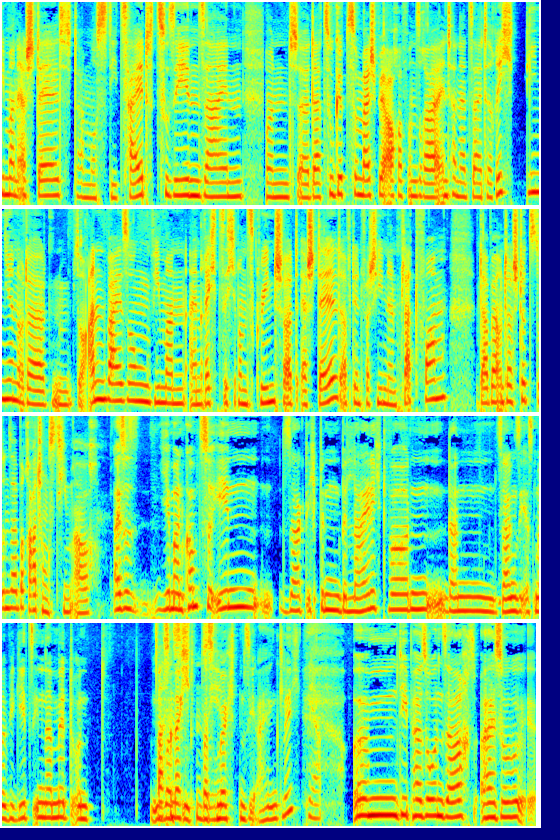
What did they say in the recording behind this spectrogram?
die man erstellt. Da muss die Zeit zu sehen sein. Und äh, dazu gibt es zum Beispiel auch auf unserer Internetseite Richtlinien oder m, so Anweisungen, wie man einen rechtssicheren Screenshot erstellt auf den verschiedenen Plattformen. Dabei unterstützt unser Beratungsteam auch. Also jemand kommt zu Ihnen, sagt, ich bin beleidigt worden, dann sagen Sie erstmal, wie geht's Ihnen damit und Was möchten was Sie? möchten Sie eigentlich? Ja. Ähm, die Person sagt, also, äh,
